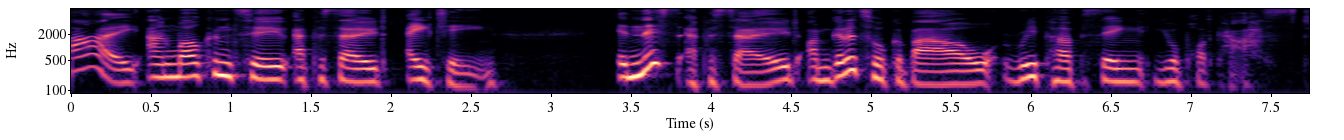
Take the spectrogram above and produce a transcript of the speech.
Hi, and welcome to episode 18. In this episode, I'm going to talk about repurposing your podcast.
